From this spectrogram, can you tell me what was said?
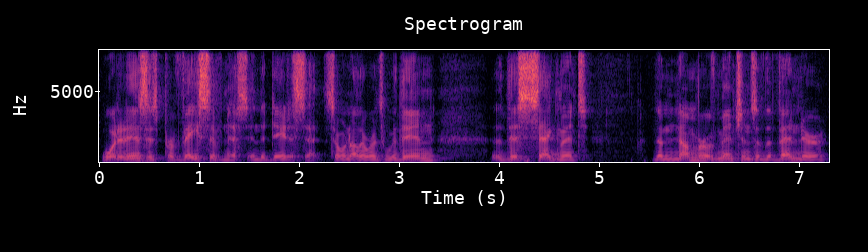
What it is is pervasiveness in the data set. So in other words, within this segment, the number of mentions of the vendor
